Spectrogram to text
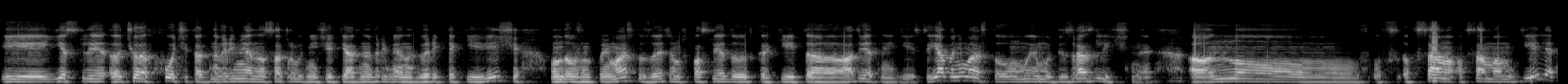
И если э, человек хочет одновременно сотрудничать и одновременно говорить такие вещи, он должен понимать, что за этим последуют какие-то ответные действия. Я понимаю, что мы ему безразличны, э, но в, в, самом, в самом деле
